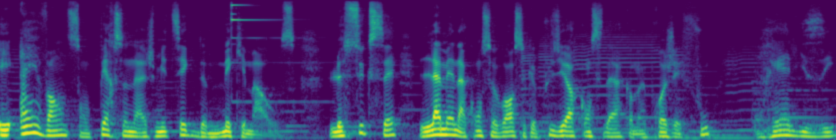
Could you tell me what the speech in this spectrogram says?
et invente son personnage mythique de Mickey Mouse. Le succès l'amène à concevoir ce que plusieurs considèrent comme un projet fou, réaliser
